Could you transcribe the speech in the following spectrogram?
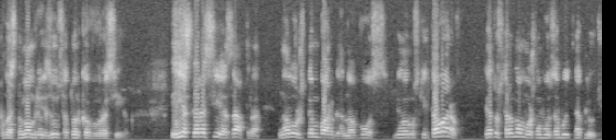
в основном реализуются только в Россию. И если Россия завтра наложит эмбарго на ввоз белорусских товаров, эту страну можно будет забыть на ключ.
